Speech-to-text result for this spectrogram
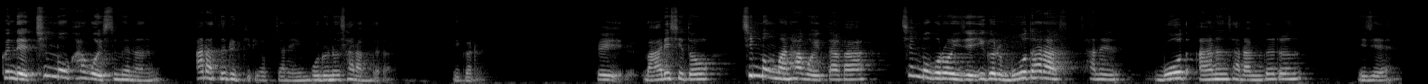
근데 침묵하고 있으면은 알아들을 길이 없잖아요. 모르는 사람들은 이거를. 그 마리시도 침묵만 하고 있다가 침묵으로 이제 이거를 못 알아 사는 못 아는 사람들은 이제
